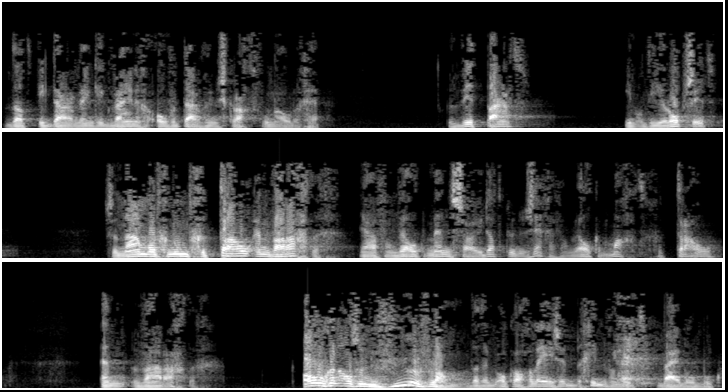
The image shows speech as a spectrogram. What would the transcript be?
dat ik daar denk ik weinig overtuigingskracht voor nodig heb. Een wit paard, iemand die erop zit. Zijn naam wordt genoemd getrouw en waarachtig. Ja, van welk mens zou je dat kunnen zeggen? Van welke macht? Getrouw en waarachtig. Ogen als een vuurvlam, dat hebben we ook al gelezen in het begin van dit Bijbelboek.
